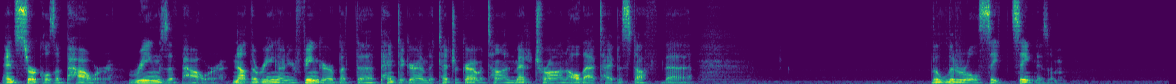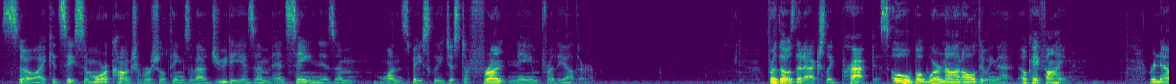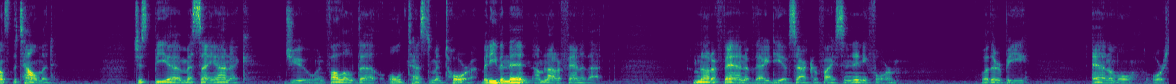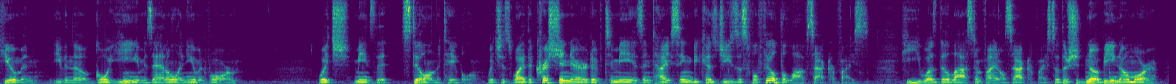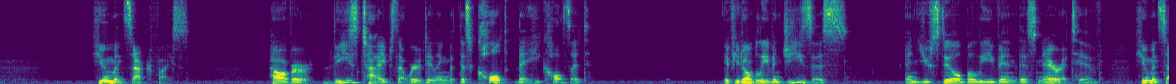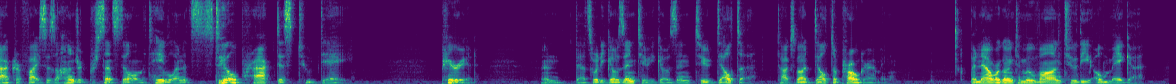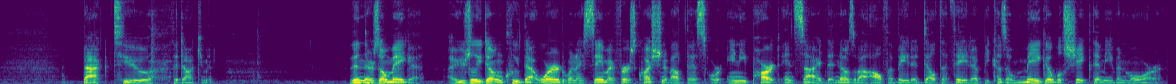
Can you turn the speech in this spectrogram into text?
and circles of power, rings of power. Not the ring on your finger, but the pentagram, the tetragrammaton, Metatron, all that type of stuff. The the literal Satanism. So I could say some more controversial things about Judaism and Satanism. One's basically just a front name for the other for those that actually practice. Oh, but we're not all doing that. Okay, fine. Renounce the Talmud. Just be a messianic Jew and follow the Old Testament Torah. But even then, I'm not a fan of that. I'm not a fan of the idea of sacrifice in any form, whether it be animal or human, even though Goyim is animal in human form which means that still on the table, which is why the Christian narrative to me is enticing because Jesus fulfilled the law of sacrifice. He was the last and final sacrifice. So there should no be no more human sacrifice. However, these types that we're dealing with, this cult that he calls it, if you don't believe in Jesus and you still believe in this narrative, human sacrifice is 100% still on the table and it's still practiced today period. And that's what he goes into. He goes into Delta, talks about Delta programming. But now we're going to move on to the Omega. Back to the document. Then there's Omega. I usually don't include that word when I say my first question about this or any part inside that knows about Alpha, Beta, Delta, Theta because Omega will shake them even more.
